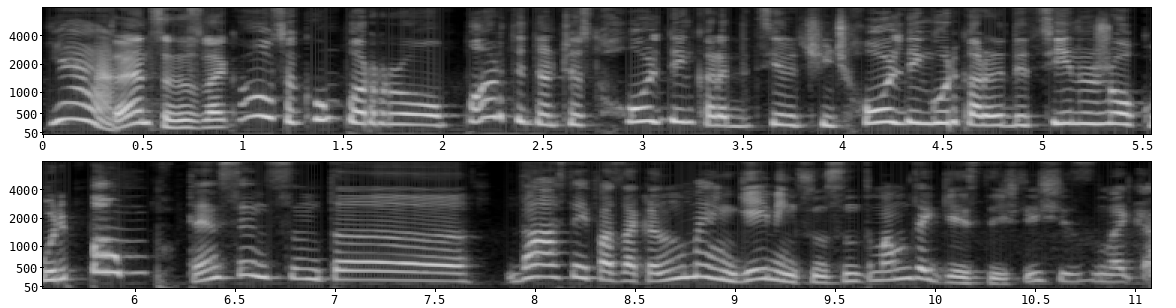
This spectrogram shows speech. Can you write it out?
yeah. Tencent is like, oh, să cumpăr o parte din acest holding care deține 5 holdinguri care dețin jocuri, pam! Tencent sunt... Uh... Da, asta e faza, că nu numai în gaming sunt, sunt în mai multe chestii, știi? Și sunt like...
